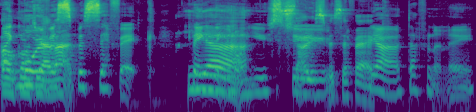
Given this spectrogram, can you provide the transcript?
Oh, like Oh, God, more yeah, of a that- specific thing that you're not used to. So specific. Yeah, definitely.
